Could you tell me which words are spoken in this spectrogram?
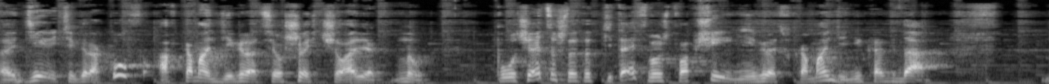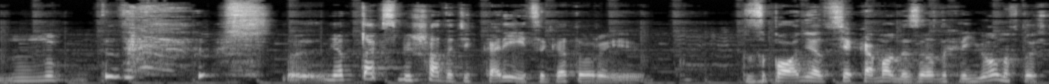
9 э, игроков, а в команде играет всего 6 человек, ну, получается, что этот китаец может вообще не играть в команде никогда. Ну, мне так смешат эти корейцы, которые заполняют все команды из разных регионов. То есть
